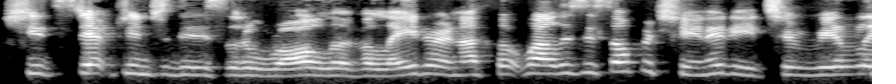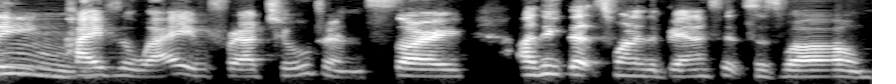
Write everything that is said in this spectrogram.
she'd stepped into this little role of a leader and i thought well there's this opportunity to really hmm. pave the way for our children so i think that's one of the benefits as well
